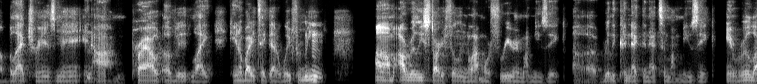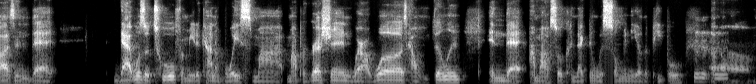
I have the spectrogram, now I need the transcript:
a black trans man and I'm proud of it. Like, can't nobody take that away from me. Um, I really started feeling a lot more freer in my music, uh, really connecting that to my music and realizing that that was a tool for me to kind of voice my my progression, where I was, how I'm feeling, and that I'm also connecting with so many other people Mhm. um,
